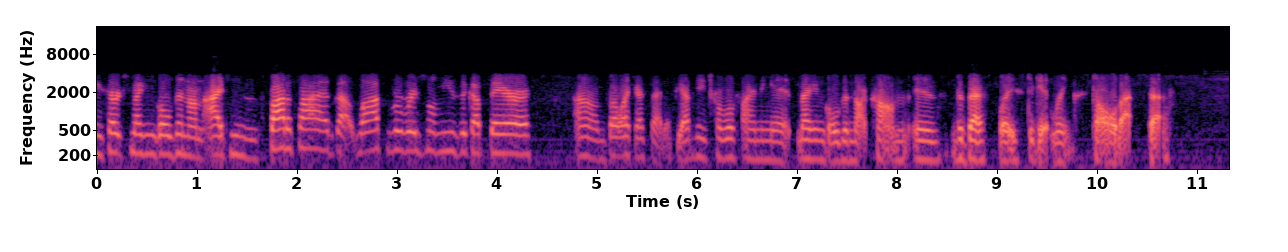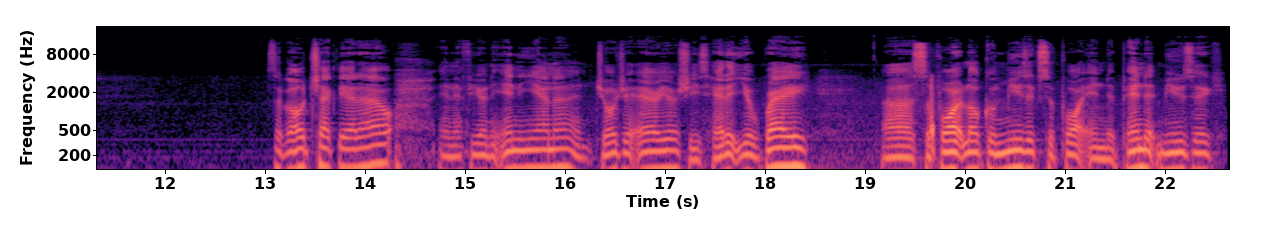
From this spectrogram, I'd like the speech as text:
You search Megan Golden on iTunes and Spotify, I've got lots of original music up there. Um, but like I said, if you have any trouble finding it, megangolden.com is the best place to get links to all that stuff. So go check that out. And if you're in the Indiana and Georgia area, she's headed your way. Uh, support local music, support independent music,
